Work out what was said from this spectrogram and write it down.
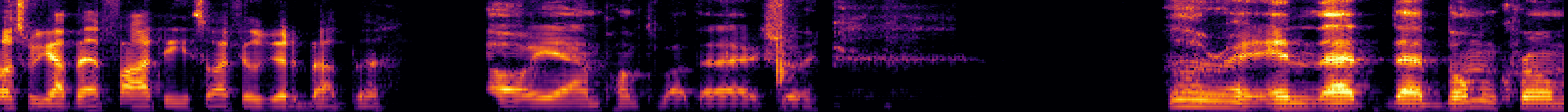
Plus, we got that Fati, so I feel good about the. Oh yeah, I'm pumped about that actually. All right, and that that Bowman Chrome,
